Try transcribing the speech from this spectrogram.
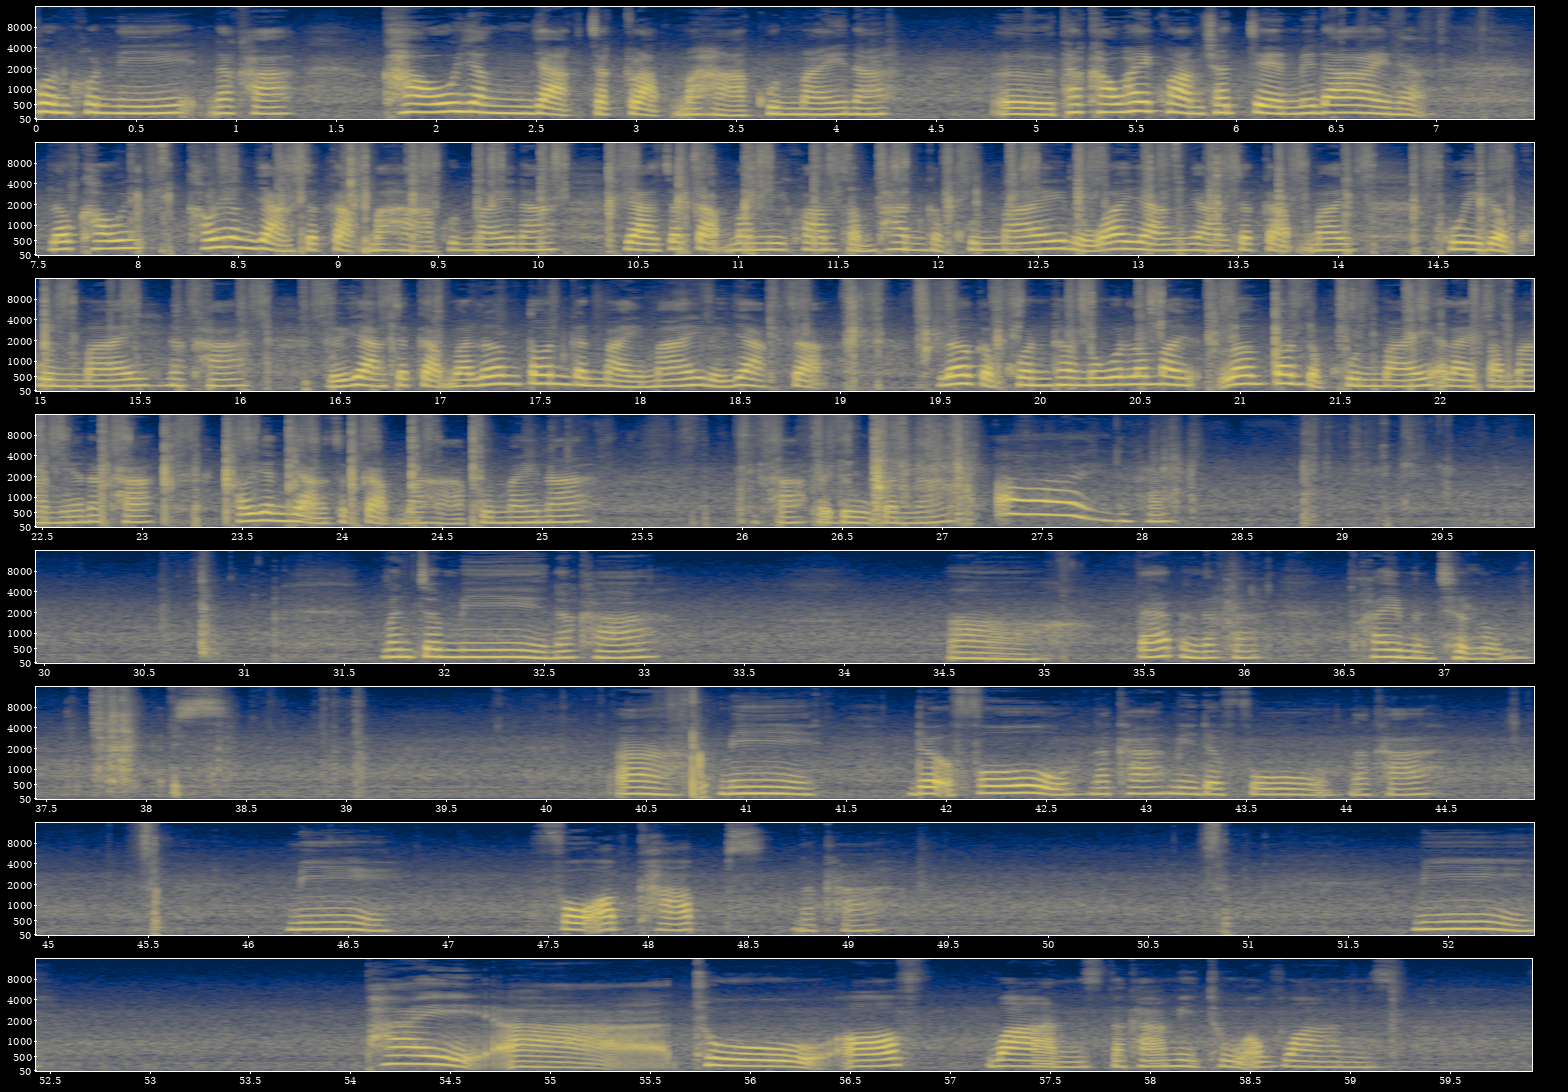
คนคนนี้นะคะเขายังอยากจะกลับมาหาคุณไหมนะเออถ้าเขาให้ความชัดเจนไม่ได้เนี่ย แล้วเขาเขายังอยากจะกลับมาหาคุณไหมนะ อยากจะกลับมามีความสัมพันธ์กับคุณไหมหรือว่ายังอยากจะกลับมาคุยกับคุณไหมนะคะ หรืออยากจะกลับมาเริ่มต้นกันใหม่ไหมหรืออยากจะเลิกกับคนทางนู้นแล้วมาเริ่มต้นกับคุณไหมอะไรประมาณนี้นะคะเขายังอยากจะกลับมาหาคุณไหมนะนะคะ ไปดูกันนะอ้นะคะ มันจะมีนะคะอ่าแป๊บหนึ่งนะคะ ไพ่มันฉลนอ่ามี the fool นะคะ มี the fool นะคะ มี four of cups นะคะ มีไพ่อ่า two of wands นะคะ มี two of wands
